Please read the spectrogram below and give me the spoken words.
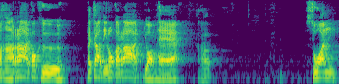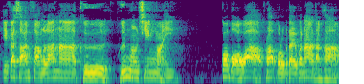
มหาราชก็คือพระเจ้าติโลกราชยอมแพ้ นะครับ ส่วนเอกสารฝั่งล้านนาคือพื้นเมืองเชียงใหม่ ก็บอกว่าพระบรมไตรกนาต่างหาก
